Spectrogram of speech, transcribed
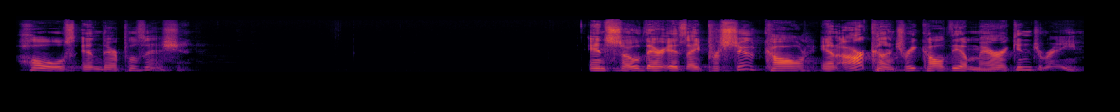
holds in their possession. And so there is a pursuit called in our country called the American dream.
